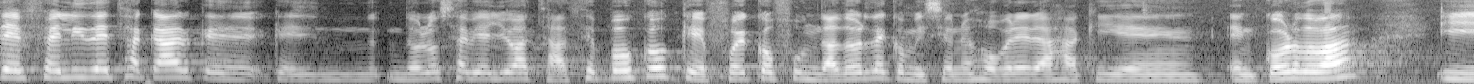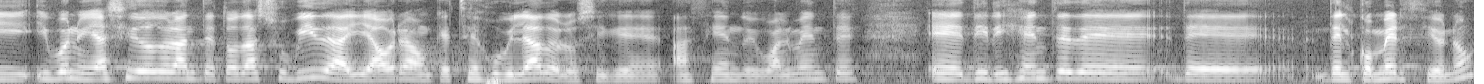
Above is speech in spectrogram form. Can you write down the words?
De Feli destacar, que, no lo sabía yo hasta hace poco, que fue cofundador de Comisiones Obreras aquí en, Córdoba y, bueno, y ha sido durante toda su vida y ahora, aunque esté jubilado, lo sigue haciendo igualmente, eh, dirigente del comercio, ¿no?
